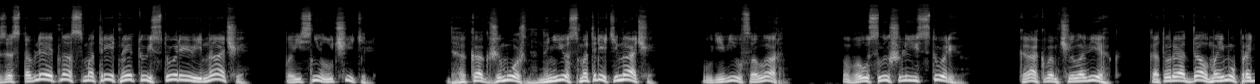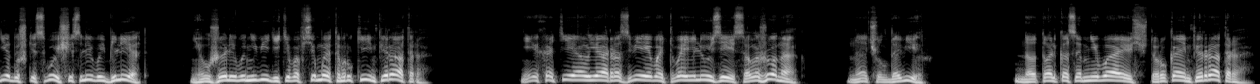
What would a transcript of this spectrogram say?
заставляет нас смотреть на эту историю иначе», — пояснил учитель. «Да как же можно на нее смотреть иначе?» Удивился Ларн. Вы услышали историю. Как вам человек, который отдал моему прадедушке свой счастливый билет? Неужели вы не видите во всем этом руки императора? Не хотел я развеивать твои иллюзии, Соложонок, начал Давир. Но только сомневаюсь, что рука императора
